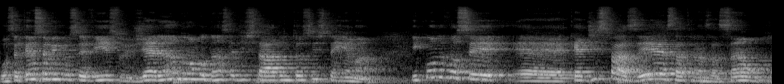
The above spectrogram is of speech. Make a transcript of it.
Você tem o seu microserviço gerando uma mudança de estado no teu sistema. E quando você é, quer desfazer essa transação,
